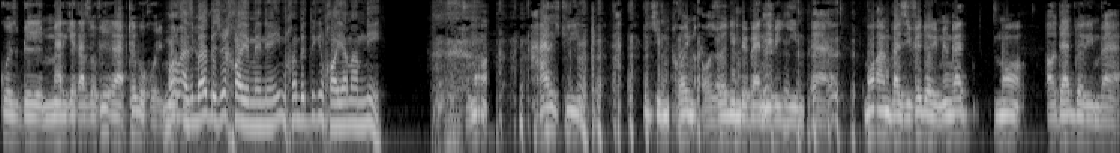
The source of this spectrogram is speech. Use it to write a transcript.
گز به مرگ قذافی ربطه بخوریم. ما از این بعد به جای خایمنه ای می‌خوایم بهت بگیم خایم هم نی. شما هر چی که می‌خواین آزادیم به بنده بگیم و ما هم وظیفه داریم. اینقدر ما عادت داریم و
